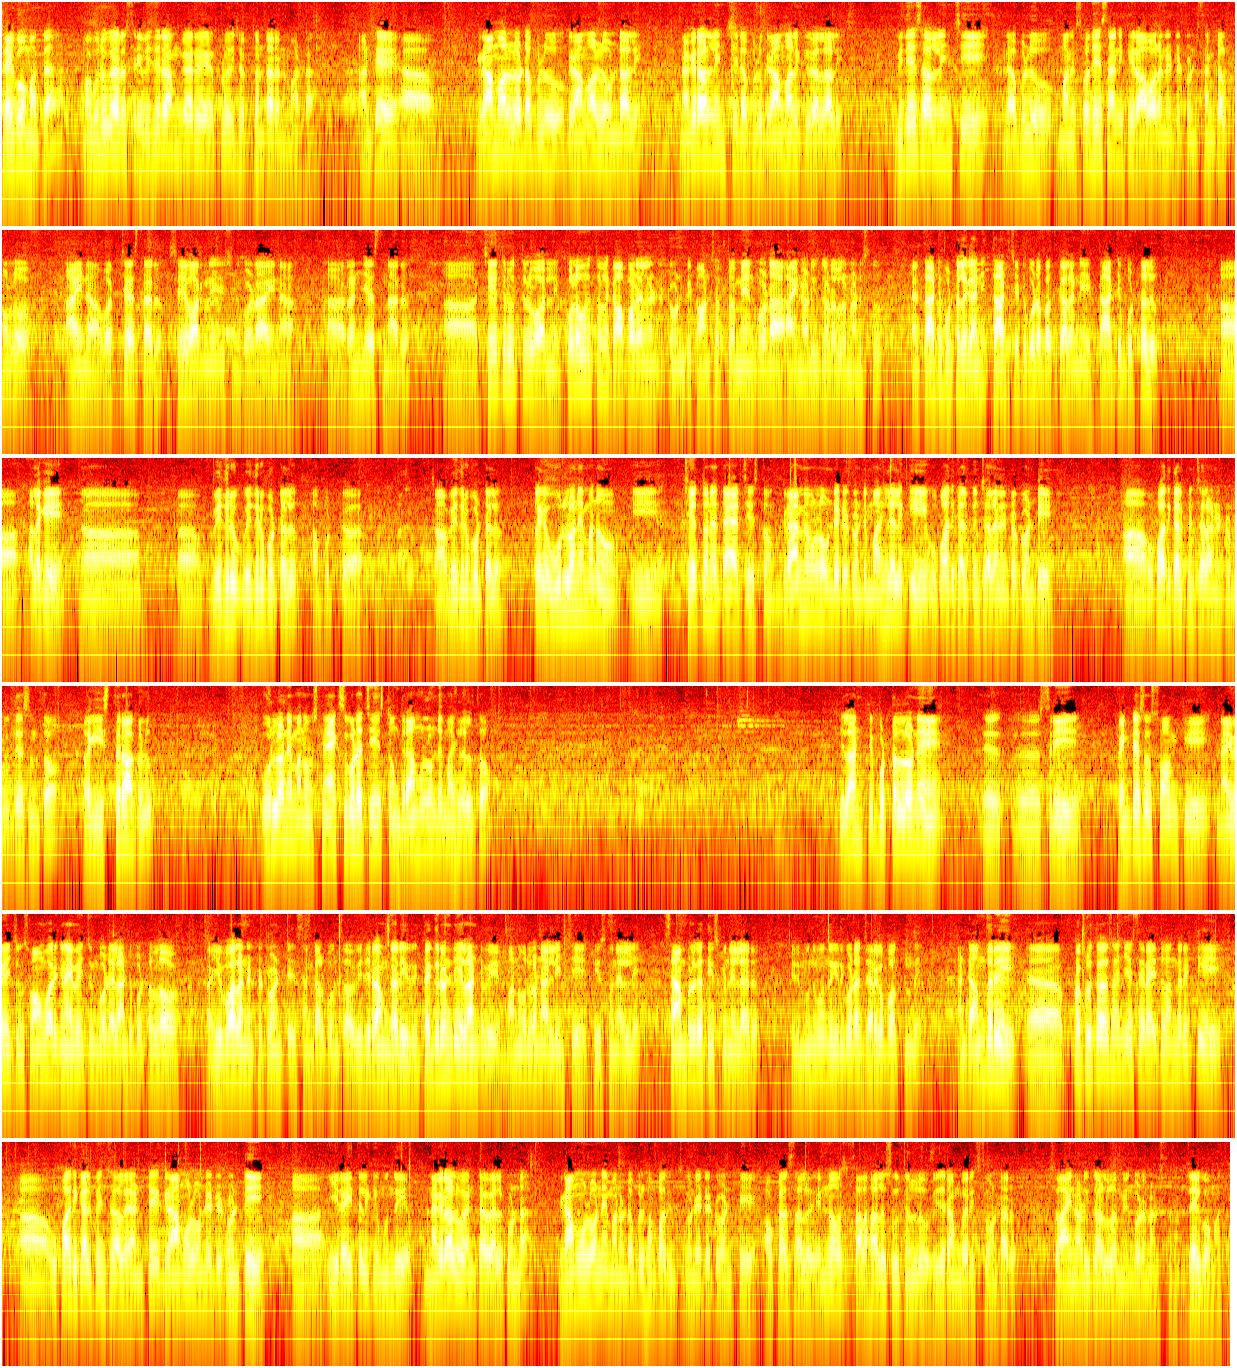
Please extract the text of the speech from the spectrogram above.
జై గోమాత. మా గురుగారు శ్రీ విజయరామ్ గారు ఎప్పుడు చెప్తుంటారనమాట అంటే గ్రామాల్లో డబ్బులు గ్రామాల్లో ఉండాలి నగరాల నుంచి డబ్బులు గ్రామాలకి వెళ్ళాలి విదేశాల నుంచి డబ్బులు మన స్వదేశానికి రావాలనేటటువంటి సంకల్పంలో ఆయన వర్క్ చేస్తారు. సేవ్ ఆర్గనైజేషన్ కూడా ఆయన రన్ చేస్తున్నారు. చేతి వృత్తుల వారిని కుల వృత్తులను కాపాడాలనేటటువంటి కాన్సెప్ట్తో మేము కూడా ఆయన అడుగుదడలో నడుస్తూ తాటి బుట్టలు కానీ తాటి చెట్టు కూడా బతకాలని తాటి బుట్టలు అలాగే వెదురు వెదురు బుట్టలు ఆ బుట్ట వెదురు బుట్టలు అలాగే ఊర్లోనే మనం ఈ చేత్తోనే తయారు చేస్తాం. గ్రామ్యంలో ఉండేటటువంటి మహిళలకి ఉపాధి కల్పించాలనేటటువంటి ఉపాధి కల్పించాలనేటువంటి ఉద్దేశంతో అలాగే ఇస్తరాకులు ఊర్లోనే మనం స్నాక్స్ కూడా చేయిస్తాం గ్రామంలో ఉండే మహిళలతో. ఇలాంటి బుట్టల్లోనే శ్రీ వెంకటేశ్వర స్వామికి నైవేద్యం స్వామివారికి నైవేద్యం కూడా ఇలాంటి బుట్టల్లో ఇవ్వాలనేటటువంటి సంకల్పంతో విజయరామ్ గారు ఇది దగ్గరుండి ఇలాంటివి మన ఊర్లోనే అల్లించి తీసుకుని వెళ్ళి శాంపుల్గా తీసుకుని వెళ్ళారు. ఇది ముందు ముందు ఇది కూడా జరగబోతుంది. అంటే అందరి ప్రకృతి వ్యవసాయం చేసే రైతులందరికీ ఉపాధి కల్పించాలి అంటే గ్రామంలో ఉండేటటువంటి ఈ రైతులకి ముందు నగరాలు వెంట వెళ్ళకుండా గ్రామంలోనే మనం డబ్బులు సంపాదించుకునేటటువంటి అవకాశాలు ఎన్నో సలహాలు సూచనలు విజయరామ్ గారు ఇస్తూ ఉంటారు. సో ఆయన అడుగుదాడులో మేము కూడా నడుస్తున్నాం. జై గోమాత.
